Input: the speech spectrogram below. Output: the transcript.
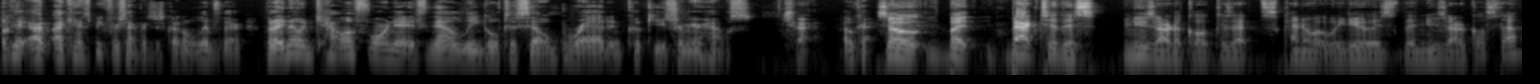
okay, I, I can't speak for San Francisco. I don't live there, but I know in California it's now legal to sell bread and cookies from your house. Sure. Okay. So, but back to this news article because that's kind of what we do is the news article stuff.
